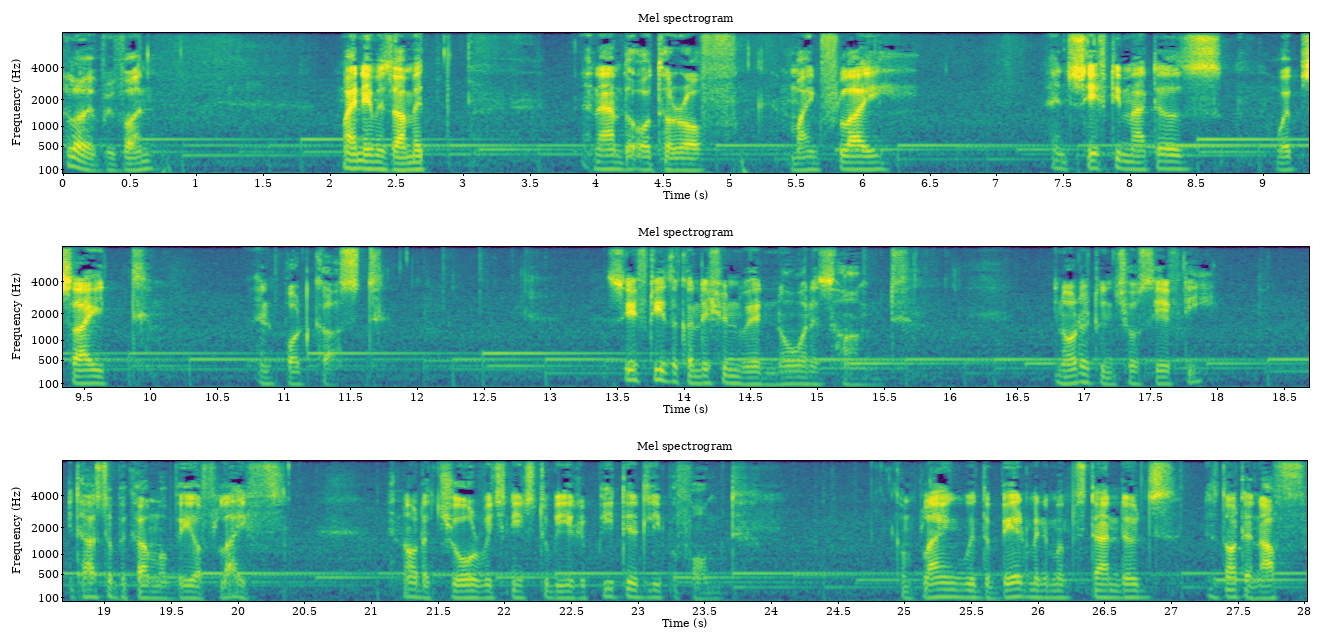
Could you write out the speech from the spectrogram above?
Hello, everyone. My name is Amit, and I am the author of Mindfly and Safety Matters website and podcast. Safety is a condition where no one is harmed. In order to ensure safety, it has to become a way of life and not a chore which needs to be repeatedly performed. Complying with the bare minimum standards is not enough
